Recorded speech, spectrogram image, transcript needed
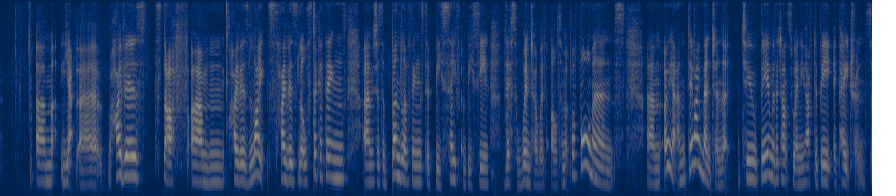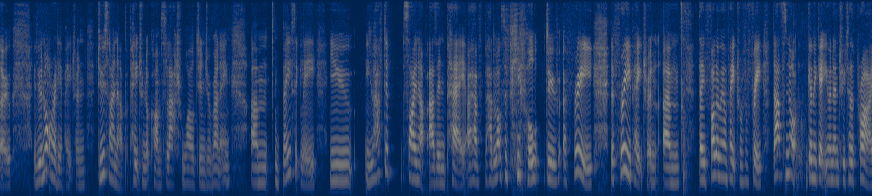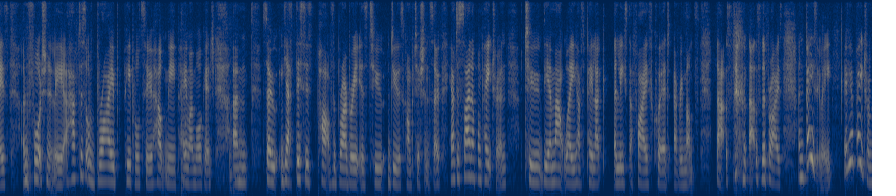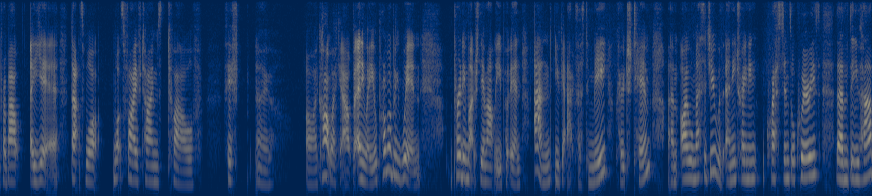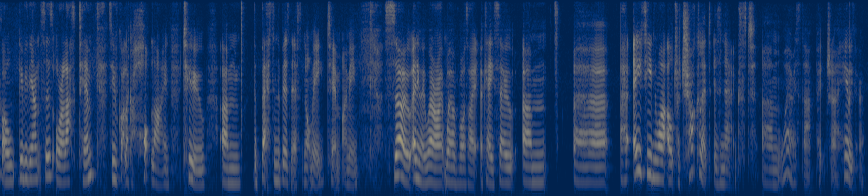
Um, yeah, uh, high vis, stuff, um, high vis lights, high vis little sticker things. Um, it's just a bundle of things to be safe and be seen this winter with Ultimate Performance. Um, oh yeah, and did I mention that to be in with a chance to win, you have to be a patron. So if you're not already a patron, do sign up patreon.com slash wildgingerrunning. Um, basically, you you have to sign up as in pay. I have had lots of people do a free, the free patron. Um, they follow me on Patreon for free. That's not going to get you an entry to the prize. Unfortunately, I have to sort of bribe people to help me pay my mortgage. Um, so yes, this is part of the bribery is to do this competition. So you have to sign up on Patreon to the amount where you have to pay like at least a five quid every month. That's that's the prize. And basically, if you're a patron for about a year, that's what what's 5 times 12? 50, no. Oh, I can't work it out. But anyway, you'll probably win pretty much the amount that you put in. And you get access to me coach tim. Um, i will message you with any training questions or queries um, that you have. I'll give you the answers or i'll ask tim. So you've got like a hotline to um, the best in the business. Not me tim i mean. So anyway where I, where was i? Okay so um, uh, 80 Noir Ultra Chocolate is next. Um, where is that picture? Here we go.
